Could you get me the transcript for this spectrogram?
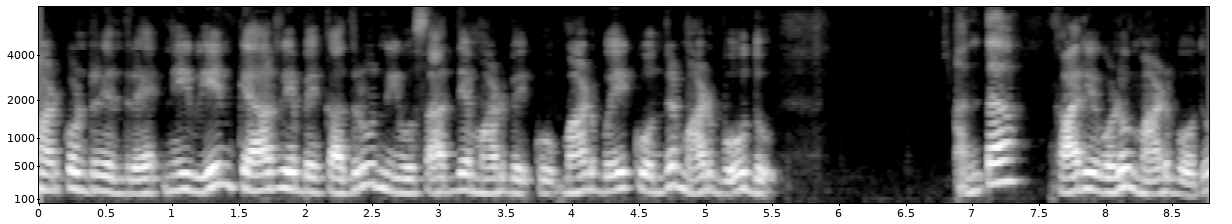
ಮಾಡಿಕೊಂಡ್ರಿ ಅಂದರೆ ನೀವೇನು ಕಾರ್ಯ ಬೇಕಾದರೂ ನೀವು ಸಾಧ್ಯ ಮಾಡಬೇಕು ಮಾಡಬೇಕು ಅಂದರೆ ಮಾಡ್ಬೋದು. ಅಂತ ಕಾರ್ಯಗಳು ಮಾಡ್ಬೋದು.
